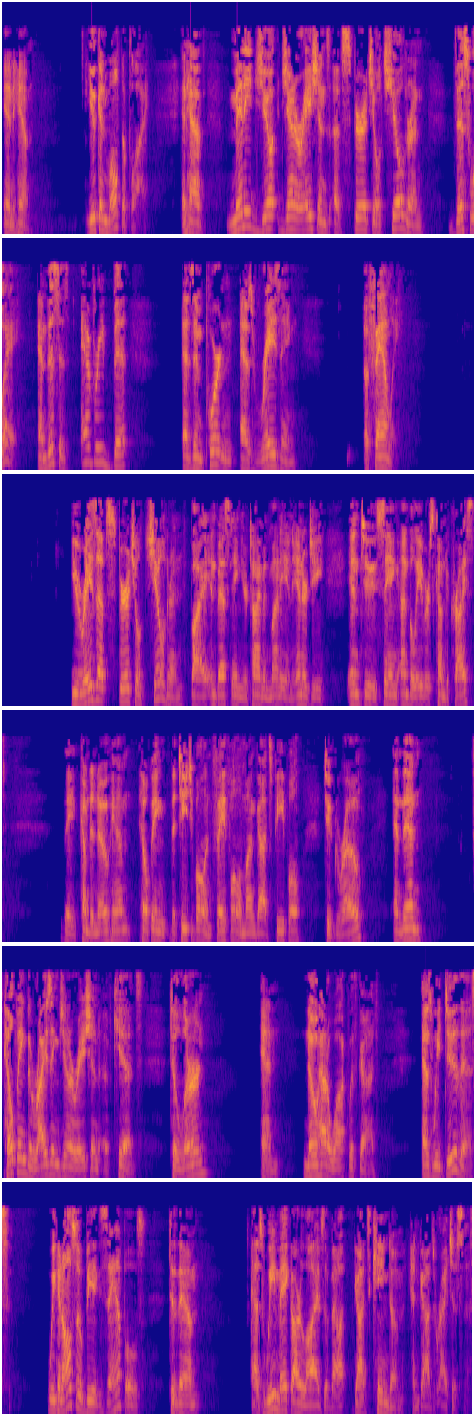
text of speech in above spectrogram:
in Him. You can multiply and have many ge- generations of spiritual children this way. And this is every bit as important as raising a family. You raise up spiritual children by investing your time and money and energy into seeing unbelievers come to Christ. They come to know Him, helping the teachable and faithful among God's people to grow, and then helping the rising generation of kids to learn and know how to walk with God. As we do this, we can also be examples to them as we make our lives about God's kingdom and God's righteousness.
